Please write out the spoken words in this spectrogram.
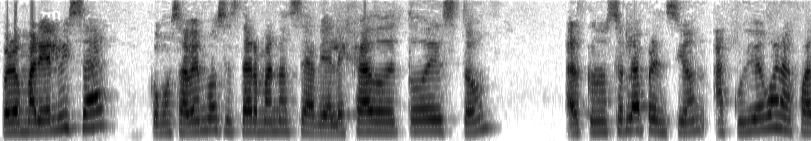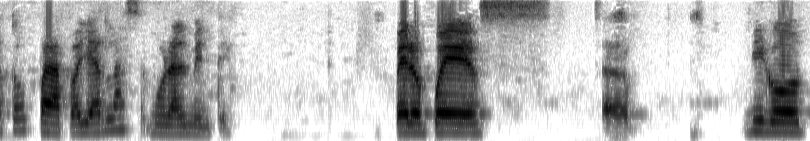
Pero María Luisa, como sabemos, esta hermana se había alejado de todo esto al conocer la aprehensión, acudió a Guanajuato para apoyarlas moralmente. Pero pues, ah, digo,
